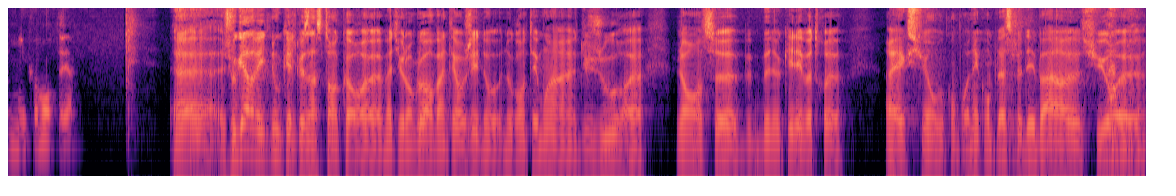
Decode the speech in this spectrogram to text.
mes commentaires. Euh, je vous garde avec nous quelques instants encore, Mathieu Langlois. On va interroger nos, grands témoins du jour. Laurence Benoît, quelle est votre réaction Vous comprenez qu'on place le débat sur, ah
